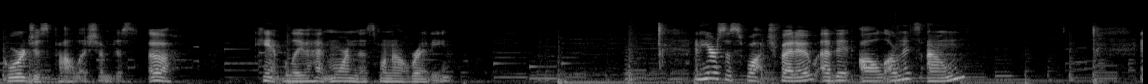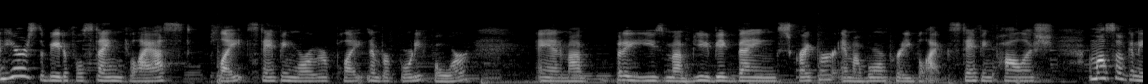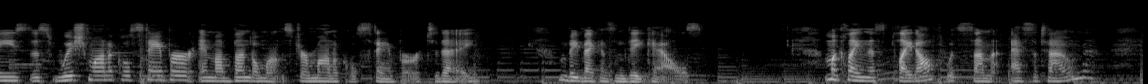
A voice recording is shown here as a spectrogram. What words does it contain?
Gorgeous polish. I'm just, ugh, can't believe I hadn't worn this one already. And here's a swatch photo of it all on its own. And here's the beautiful stained glass plate, Stamping Roller plate number 44. And my, but I use my Beauty Big Bang scraper and my Born Pretty Black stamping polish. I'm also going to use this Wish Monocle stamper and my Bundle Monster Monocle stamper today. I'm going to be making some decals. I'm going to clean this plate off with some acetone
